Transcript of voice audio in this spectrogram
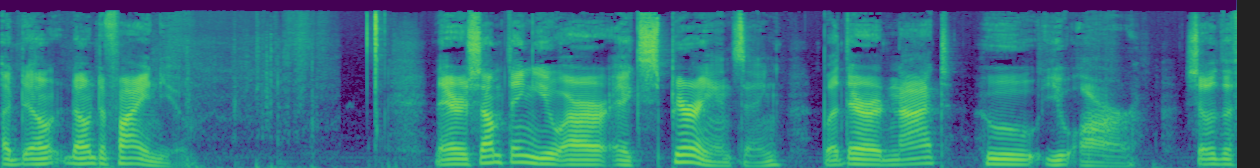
uh, don't don't define you. There is something you are experiencing, but they're not who you are. So the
